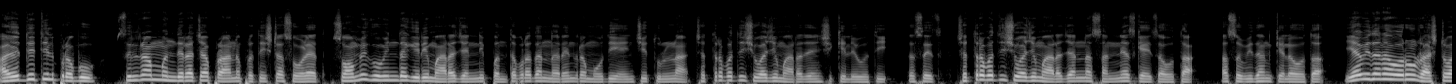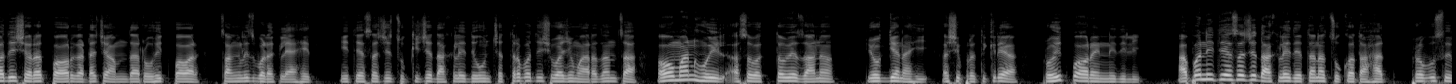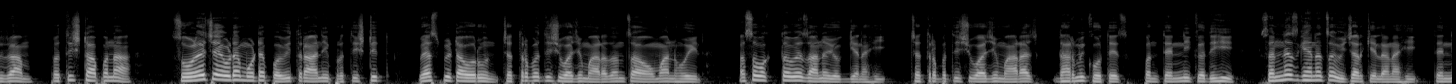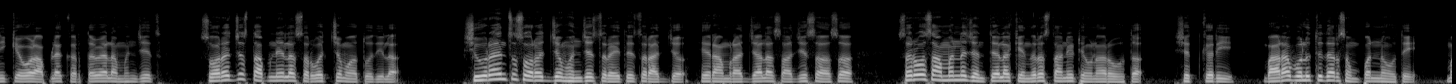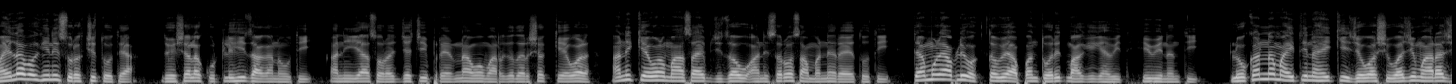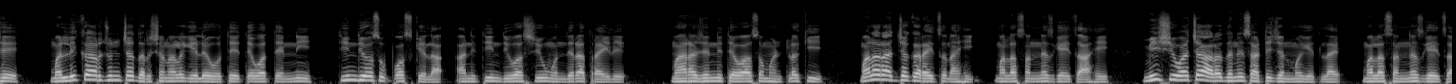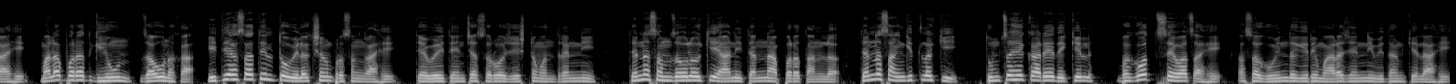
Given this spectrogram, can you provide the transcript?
अयोध्येतील प्रभू श्रीराम मंदिराच्या प्राणप्रतिष्ठा सोहळ्यात स्वामी गोविंदगिरी महाराज यांनी पंतप्रधान नरेंद्र मोदी यांची तुलना छत्रपती शिवाजी महाराजांशी केली होती. तसेच छत्रपती शिवाजी महाराजांना संन्यास घ्यायचा होता असं विधान केलं होतं. या विधानावरून राष्ट्रवादी शरद पवार गटाचे आमदार रोहित पवार चांगलेच भडकले आहेत. इतिहासाचे चुकीचे दाखले देऊन छत्रपती शिवाजी महाराजांचा अवमान होईल असं वक्तव्य जाणं योग्य नाही अशी प्रतिक्रिया रोहित पवार यांनी दिली. आपण इतिहासाचे दाखले देताना चुकत आहात. प्रभू श्रीराम प्रतिष्ठापना सोहळ्याच्या एवढ्या मोठ्या पवित्र आणि प्रतिष्ठित व्यासपीठावरून छत्रपती शिवाजी महाराजांचा अवमान होईल असं वक्तव्य जाणं योग्य नाही. छत्रपती शिवाजी महाराज धार्मिक होतेच पण त्यांनी कधीही संन्यास घेण्याचा विचार केला नाही. त्यांनी केवळ आपल्या कर्तव्याला म्हणजेच स्वराज्य स्थापनेला सर्वोच्च महत्त्व दिलं. शिवरायांचं स्वराज्य म्हणजेच रयतेचं राज्य. हे रामराज्याला साजेसं असं सर्वसामान्य जनतेला केंद्रस्थानी ठेवणारं होतं. शेतकरी बारा बलुतेदार संपन्न होते. महिला भगिनी सुरक्षित होत्या. द्वेषाला कुठलीही जागा नव्हती आणि या स्वराज्याची प्रेरणा व मार्गदर्शक केवळ आणि केवळ मासाहेब जिजाऊ आणि सर्वसामान्य रयत होती. त्यामुळे आपली वक्तव्य आपण त्वरित मागे घ्यावीत ही विनंती. लोकांना माहिती नाही की जेव्हा शिवाजी महाराज हे मल्लिकार्जुनच्या दर्शनाला गेले होते तेव्हा त्यांनी तीन दिवस उपवास केला आणि तीन दिवस शिव मंदिरात राहिले. महाराजांनी तेव्हा असं म्हटलं की मला राज्य करायचं नाही मला संन्यास घ्यायचा आहे. मी शिवाच्या आराधनेसाठी जन्म घेतलाय. मला संन्यास घ्यायचा आहे. मला परत घेऊन जाऊ नका. इतिहासातील तो विलक्षण प्रसंग आहे. त्यावेळी त्यांच्या सर्व ज्येष्ठ मंत्र्यांनी त्यांना समजवलं की आणि त्यांना परत आणलं. त्यांना सांगितलं की तुमचं हे कार्य देखील भगवत सेवाच आहे असं गोविंदगिरी महाराज यांनी विधान केलं आहे.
